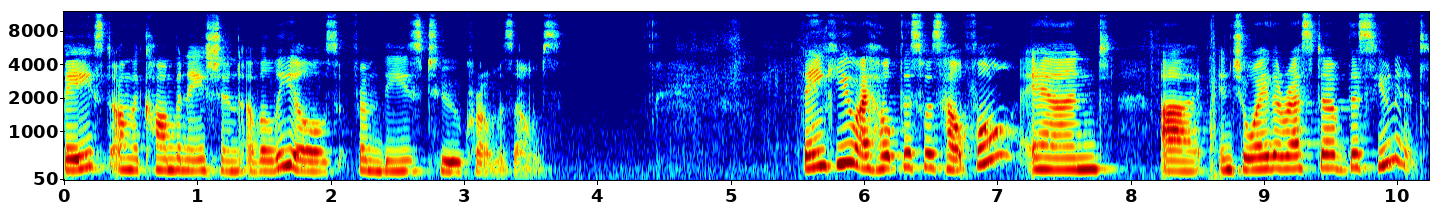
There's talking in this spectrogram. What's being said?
based on the combination of alleles from these two chromosomes. Thank you. I hope this was helpful and uh, enjoy the rest of this unit.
